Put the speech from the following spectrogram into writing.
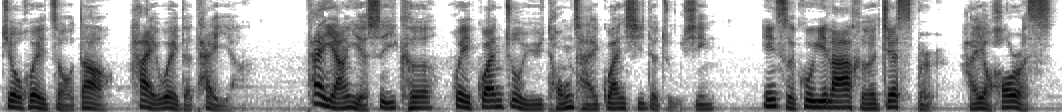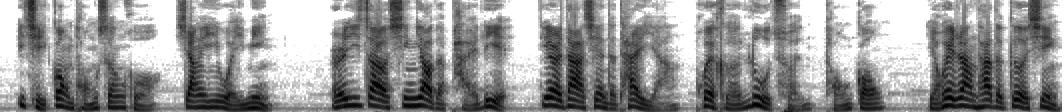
就会走到亥位的太阳。太阳也是一颗会关注于同财关系的主星，因此库伊拉和 Jasper 还有 Horace 一起共同生活，相依为命。而依照星曜的排列，第二大线的太阳会和禄存同宫，也会让他的个性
